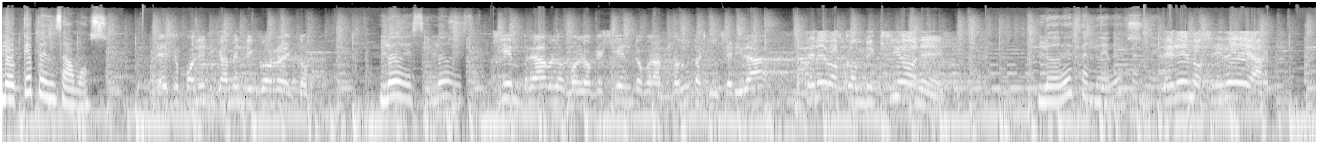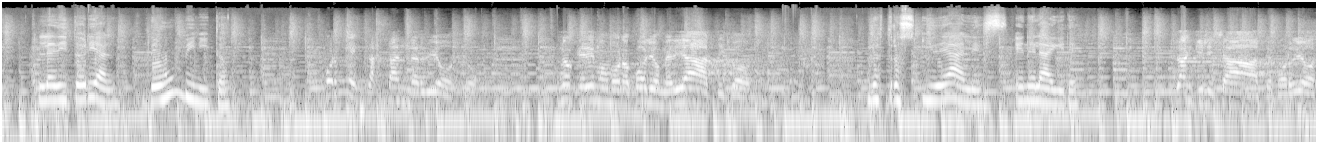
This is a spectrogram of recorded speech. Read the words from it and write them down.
lo que pensamos. Es políticamente incorrecto. Lo decimos. Siempre hablo con lo que siento con absoluta sinceridad. Tenemos convicciones. Lo defendemos. Tenemos ideas. La editorial de un vinito. ¿Por qué estás tan nervioso? No queremos monopolios mediáticos. Nuestros ideales en el aire. Tranquilízate, por Dios.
